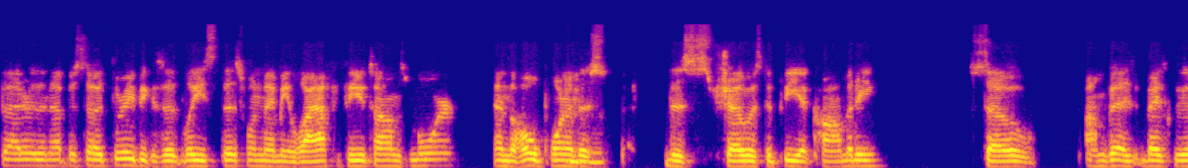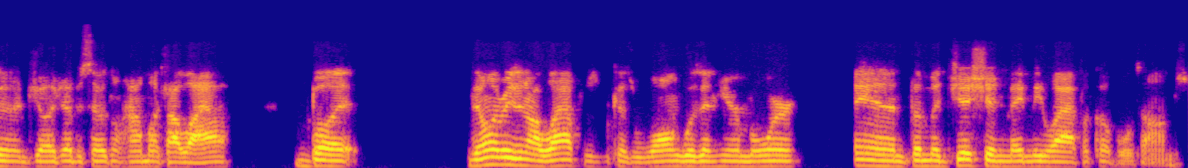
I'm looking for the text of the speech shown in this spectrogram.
better than episode three because at least this one made me laugh a few times more. And the whole point of this this show is to be a comedy. So I'm basically going to judge episodes on how much I laugh. But the only reason I laughed was because Wong was in here more, and the magician made me laugh a couple of times.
